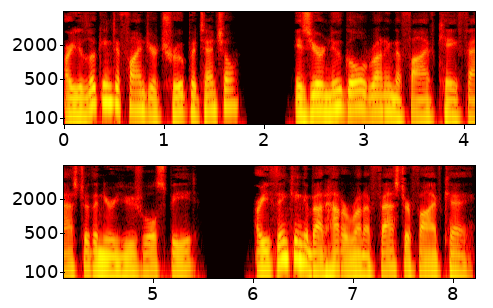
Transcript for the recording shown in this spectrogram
Are you looking to find your true potential? Is your new goal running the 5K faster than your usual speed? Are you thinking about how to run a faster 5K?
